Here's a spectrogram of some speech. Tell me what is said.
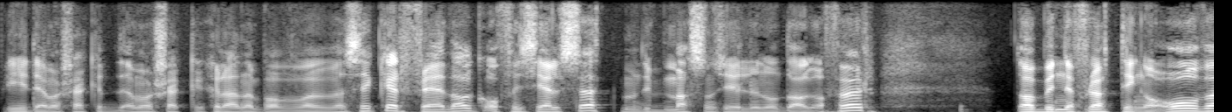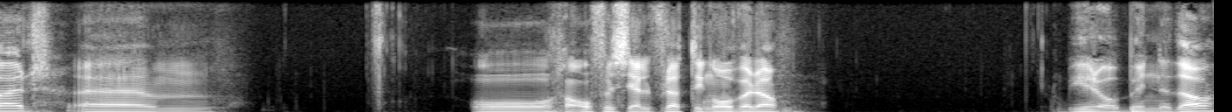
blir det, jeg må sjekke, jeg må kalenderen på var sikkert, fredag, offisielt sett, men det blir mest sannsynlig noen dager før. Da begynner flyttinga over. Um, og offisiell flytting over, da, blir å begynne da.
